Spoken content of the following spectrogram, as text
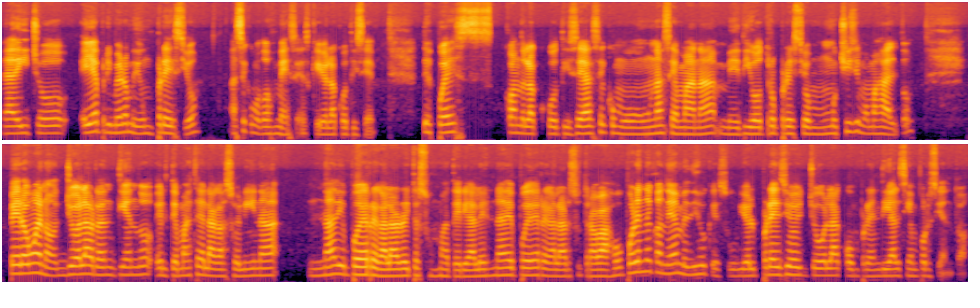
me ha dicho, ella primero me dio un precio, hace como dos meses que yo la coticé. Después, cuando la coticé hace como una semana, me dio otro precio muchísimo más alto. Pero bueno, yo la verdad entiendo el tema este de la gasolina. Nadie puede regalar ahorita sus materiales, nadie puede regalar su trabajo. Por ende, cuando ella me dijo que subió el precio, yo la comprendí al 100%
